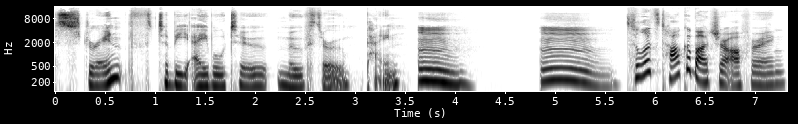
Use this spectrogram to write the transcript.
strength to be able to move through pain. Mm. Mm. So let's talk about your offering.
